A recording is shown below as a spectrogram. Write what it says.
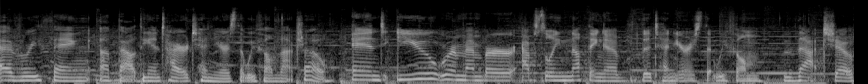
everything about the entire 10 years that we filmed that show. And you remember absolutely nothing of the 10 years that we filmed that show.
